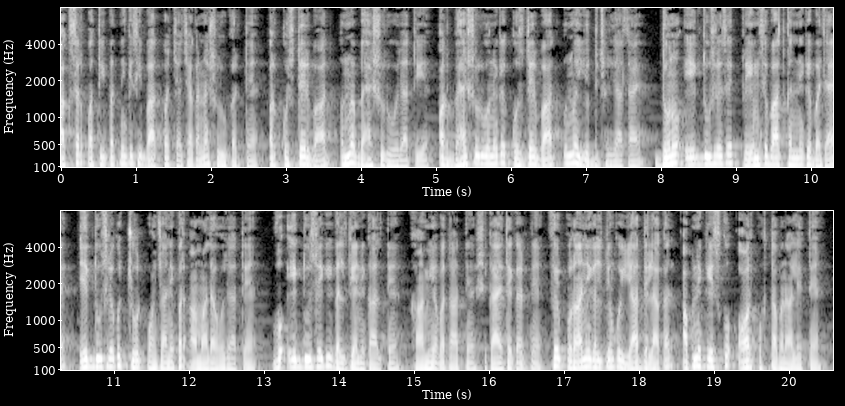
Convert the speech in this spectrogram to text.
अक्सर पति पत्नी किसी बात पर चर्चा करना शुरू करते हैं और कुछ देर बाद उनमें बहस शुरू हो जाती है और बहस शुरू होने के कुछ देर बाद उनमें युद्ध छिड़ जाता है। दोनों एक दूसरे से प्रेम से बात करने के बजाय एक दूसरे को चोट पहुँचाने पर आमादा हो जाते हैं। वो एक दूसरे की गलतियाँ निकालते हैं, खामियाँ बताते हैं, शिकायतें करते हैं, फिर पुरानी गलतियों को याद दिलाकर अपने केस को और पुख्ता बना लेते हैं।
